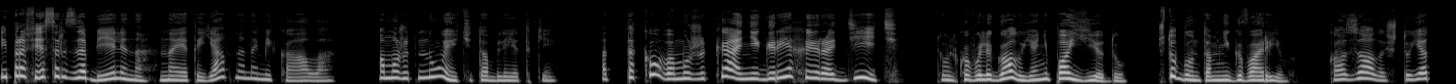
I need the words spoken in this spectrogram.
И профессор Забелина на это явно намекала. А может, ну эти таблетки? От такого мужика не грех и родить. Только в Олегалу я не поеду, что бы он там ни говорил. Казалось, что я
